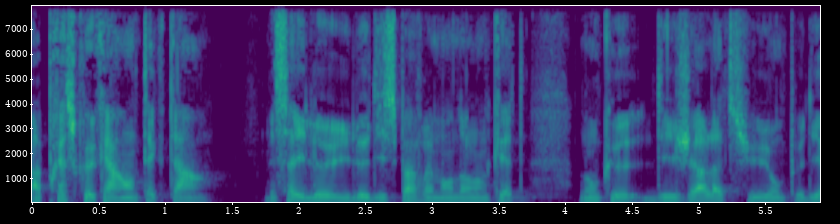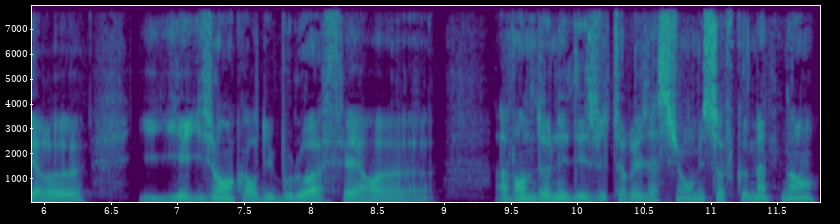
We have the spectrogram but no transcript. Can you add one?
à, presque 40 hectares. Mais ça, ils le, le disent pas vraiment dans l'enquête. Donc euh, déjà là-dessus, on peut dire euh, ils, ont encore du boulot à faire euh, avant de donner des autorisations. Mais sauf que maintenant,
